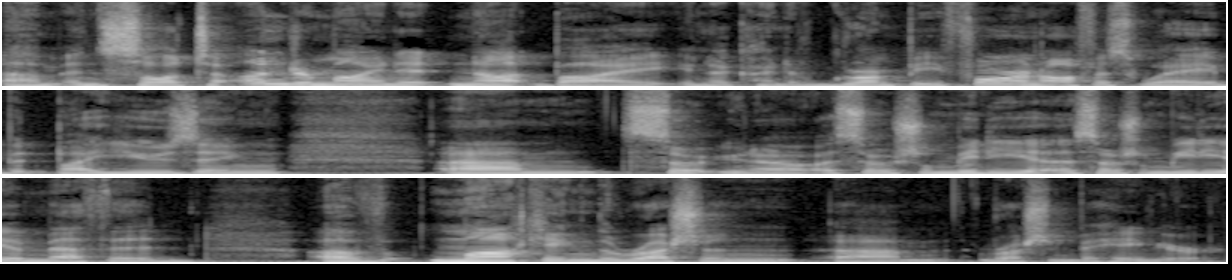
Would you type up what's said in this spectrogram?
Um, and sought to undermine it not by in a kind of grumpy foreign office way, but by using um, so you know a social media a social media method of mocking the Russian um, Russian behavior.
